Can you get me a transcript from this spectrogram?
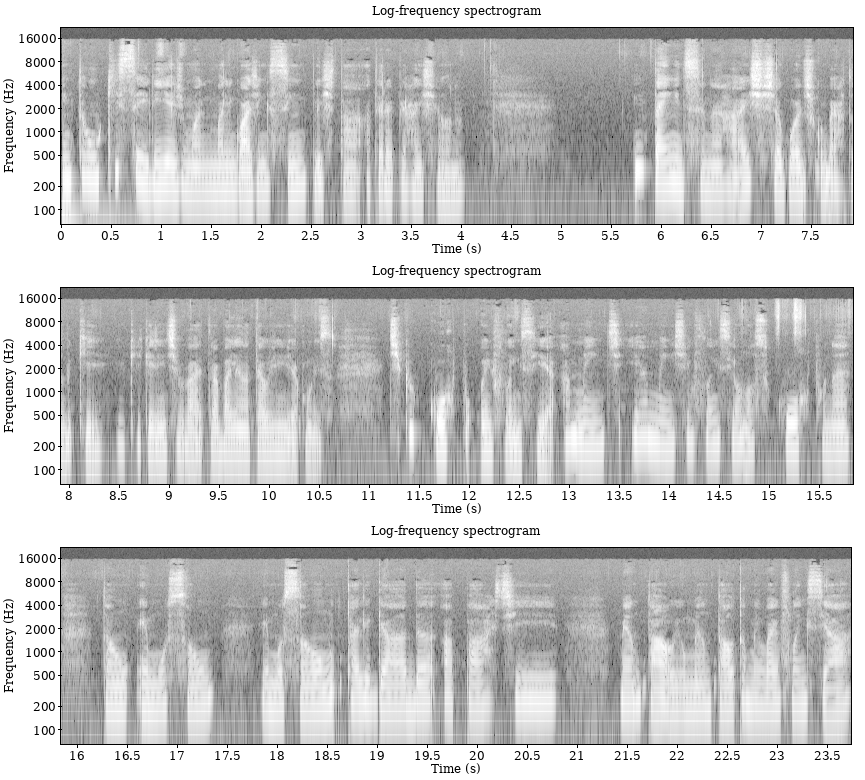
Então, o que seria de uma, uma linguagem simples, tá? A terapia haitiana? Entende-se, né? Reich chegou à descoberta do que? O que, que a gente vai trabalhando até hoje em dia com isso? De que o corpo influencia a mente e a mente influencia o nosso corpo, né? Então, emoção, emoção está ligada à parte mental e o mental também vai influenciar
